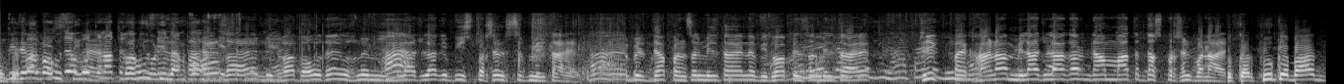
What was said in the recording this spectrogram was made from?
विधवा बहुत तो हम जोड़े है। विधवा बहुत है उसमें मिला जुला के बीस परसेंट सिर्फ़ मिलता है। वृद्धा पेंशन मिलता है न विधवा पेंशन मिलता है। ठीक पैखाना मिला जुला कर नाम मात्र दस परसेंट बना है। तो कर्फ्यू के बाद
